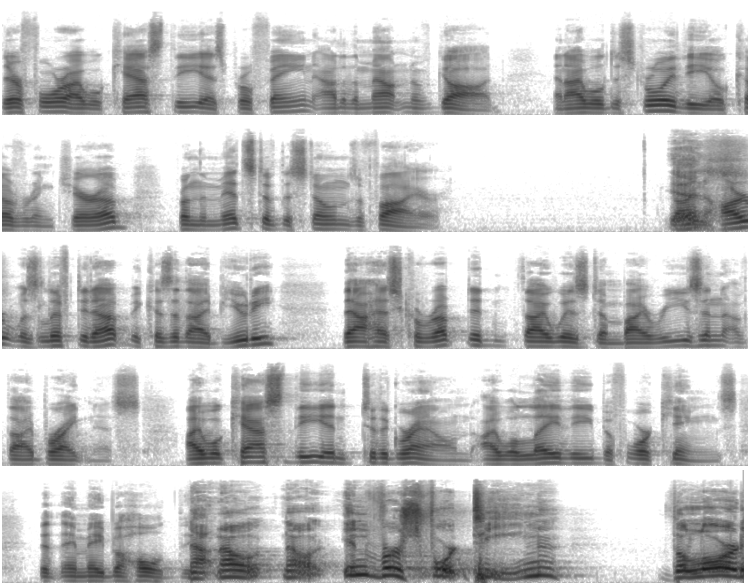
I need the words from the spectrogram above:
therefore I will cast thee as profane out of the mountain of God. And I will destroy thee, O covering cherub, from the midst of the stones of fire. Thine heart was lifted up because of thy beauty. Thou hast corrupted thy wisdom by reason of thy brightness. I will cast thee into the ground. I will lay thee before kings, that they may behold thee. Now, now, now, in verse 14, the Lord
